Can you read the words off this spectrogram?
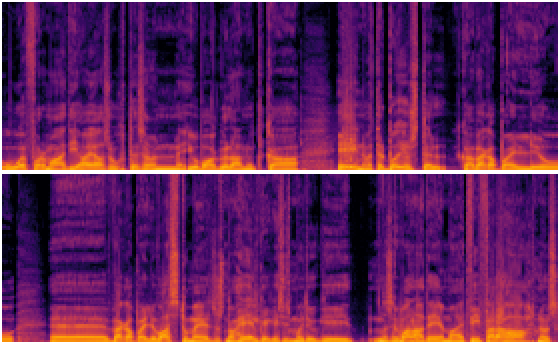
uue formaadi aja suhtes on juba kõlanud ka erinevatel põhjustel ka väga palju äh,, väga palju vastumeelsust, noh, eelkõige siis muidugi no see vana teema, et FIFA rahaahnus,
